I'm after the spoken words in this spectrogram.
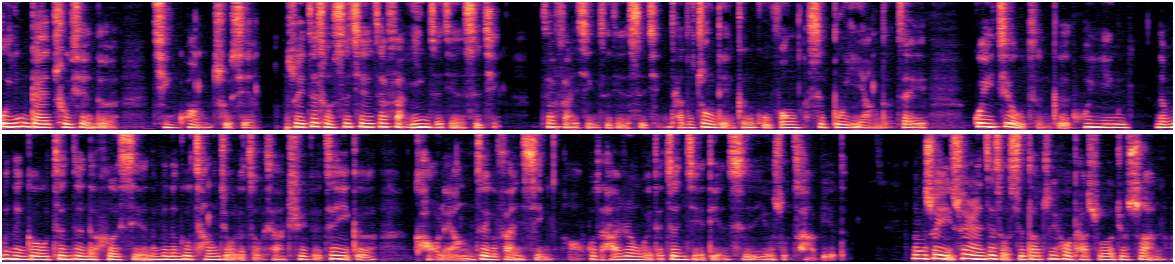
不应该出现的情况出现，所以这首诗其实在反映这件事情，在反省这件事情。它的重点跟古风是不一样的，在归咎整个婚姻能不能够真正的和谐，能不能够长久的走下去的这一个考量，这个反省啊，或者他认为的症结点是有所差别的。那么，所以虽然这首诗到最后他说就算了，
